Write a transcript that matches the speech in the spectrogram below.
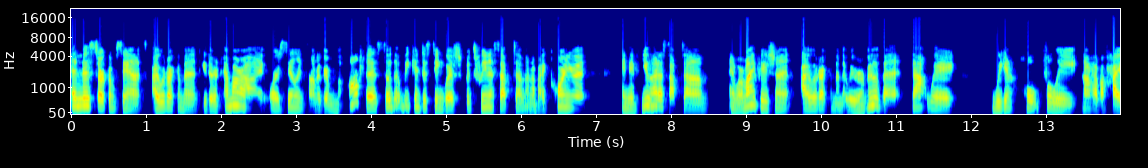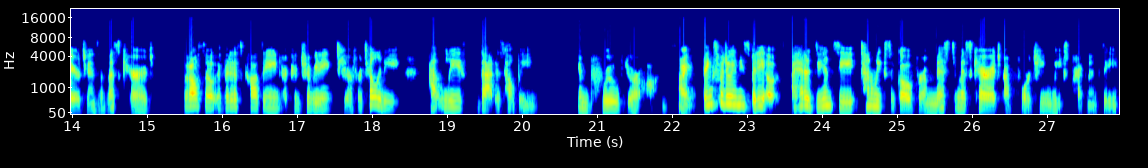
In this circumstance, I would recommend either an MRI or a saline sonogram in the office so that we can distinguish between a septum and a bicornuate. And if you had a septum and were my patient, I would recommend that we remove it. That way, we can hopefully not have a higher chance of miscarriage. But also, if it is causing or contributing to your fertility, at least that is helping improve your odds. All right, thanks for doing these videos. I had a D&C 10 weeks ago for a missed miscarriage at 14 weeks pregnancy,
